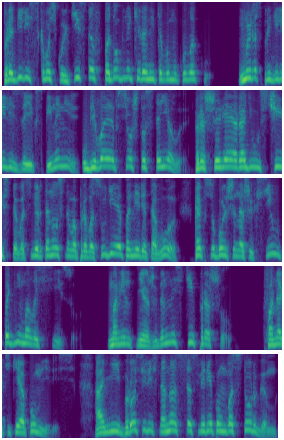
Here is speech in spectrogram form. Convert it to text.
пробились сквозь культистов, подобно керамитовому кулаку. Мы распределились за их спинами, убивая все, что стояло, расширяя радиус чистого, смертоносного правосудия по мере того, как все больше наших сил поднималось снизу. Момент неожиданности прошел. Фанатики опомнились. Они бросились на нас со свирепым восторгом,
